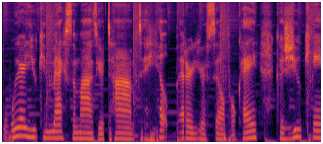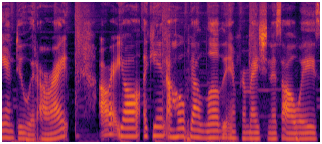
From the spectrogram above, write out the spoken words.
where you can maximize your time to help better yourself, okay? Because you can do it, all right? All right, y'all. Again, I hope y'all love the information as always.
